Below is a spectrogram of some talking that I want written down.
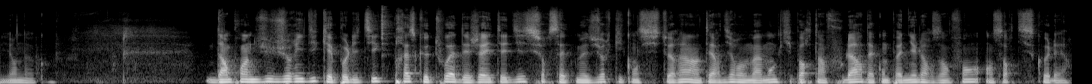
il y en a quoi. D'un point de vue juridique et politique, presque tout a déjà été dit sur cette mesure qui consisterait à interdire aux mamans qui portent un foulard d'accompagner leurs enfants en sortie scolaire.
